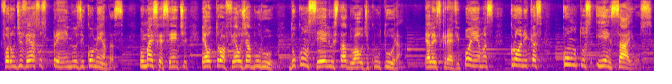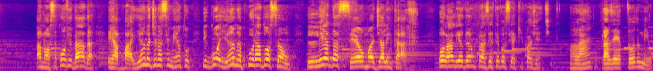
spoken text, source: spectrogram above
foram diversos prêmios e comendas. O mais recente é o Troféu Jaburu, do Conselho Estadual de Cultura. Ela escreve poemas, crônicas, contos e ensaios. A nossa convidada é a baiana de nascimento e goiana por adoção, Leda Selma de Alencar. Olá, Leda, é um prazer ter você aqui com a gente. Olá, o prazer é todo meu.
